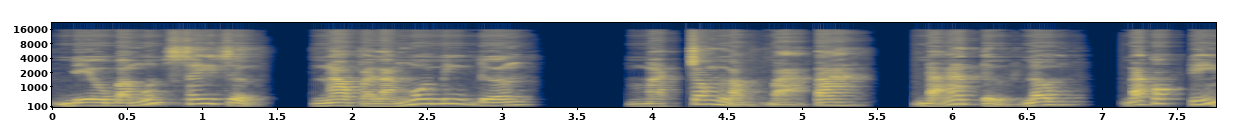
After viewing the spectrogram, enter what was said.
Điều bà muốn xây dựng nào phải là ngôi minh đường mà trong lòng bà ta đã từ lâu đã có kế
